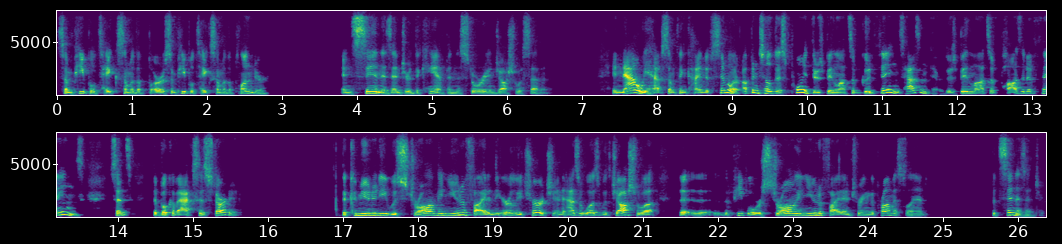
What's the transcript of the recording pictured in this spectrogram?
some people take some of the or some people take some of the plunder, and sin has entered the camp in the story in Joshua 7. And now we have something kind of similar. Up until this point, there's been lots of good things, hasn't there? There's been lots of positive things since the book of Acts has started the community was strong and unified in the early church. And as it was with Joshua, the, the, the, people were strong and unified entering the promised land. But sin has entered.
